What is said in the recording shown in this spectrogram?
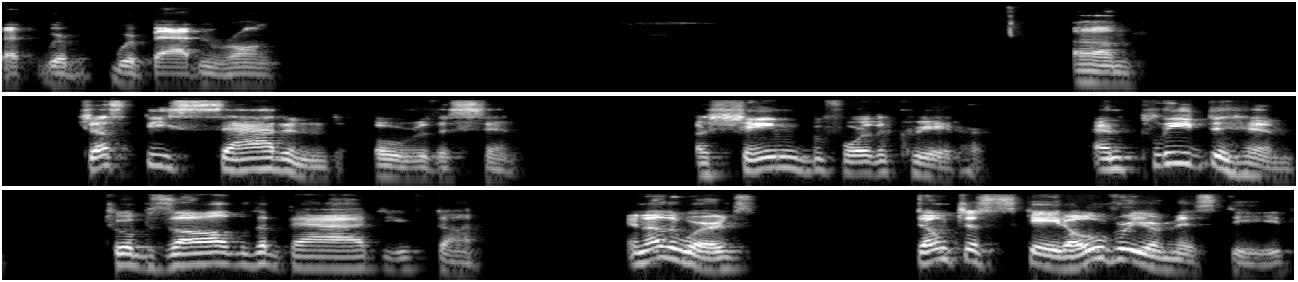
that we're, we're bad and wrong. Um, just be saddened over the sin, ashamed before the Creator, and plead to Him to absolve the bad you've done. In other words, don't just skate over your misdeed.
